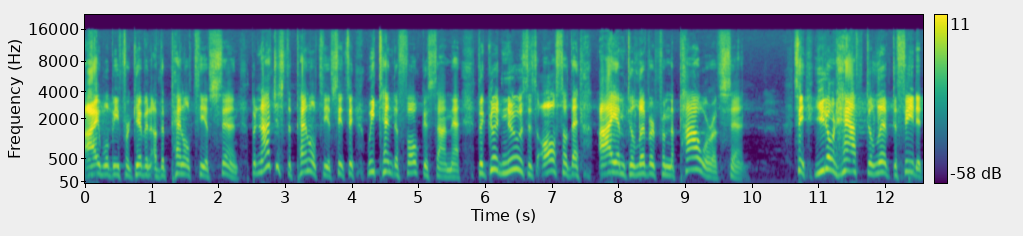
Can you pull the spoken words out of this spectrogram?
I will be forgiven of the penalty of sin. But not just the penalty of sin. See, we tend to focus on that. The good news is also that I am delivered from the power of sin. See, you don't have to live defeated.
